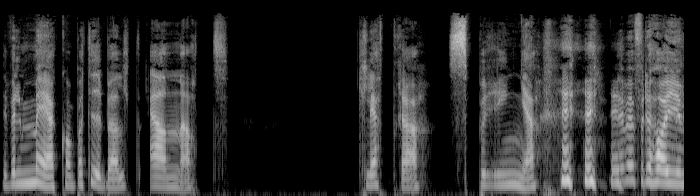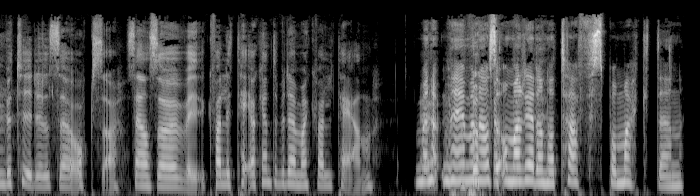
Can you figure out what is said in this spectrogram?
Det är väl mer kompatibelt än att klättra springa. Nej, men för det har ju en betydelse också. Sen så kvalitet, jag kan inte bedöma kvaliteten. Men, nej, men alltså, om man redan har tafs på makten,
